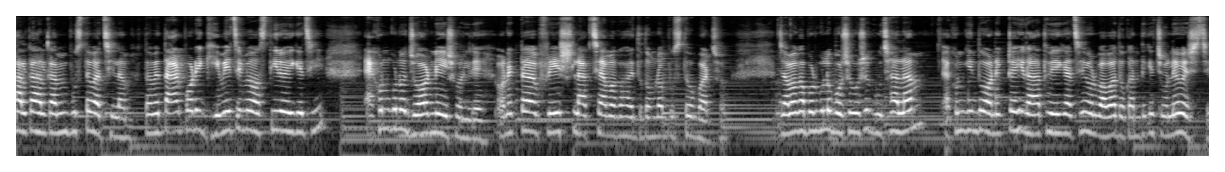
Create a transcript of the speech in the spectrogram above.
হালকা হালকা, আমি বুঝতে পারছিলাম। তবে তারপরে ঘেমে চেমে অস্থির হয়ে গেছি, এখন কোনো জ্বর নেই শরীরে। অনেকটা ফ্রেশ লাগছে আমাকে হয়তো, তোমরা বুঝতেও পারছ। জামা কাপড়গুলো বসে বসে গুছালাম, এখন কিন্তু অনেকটাই রাত হয়ে গেছে, ওর বাবা দোকান থেকে চলেও এসছে।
